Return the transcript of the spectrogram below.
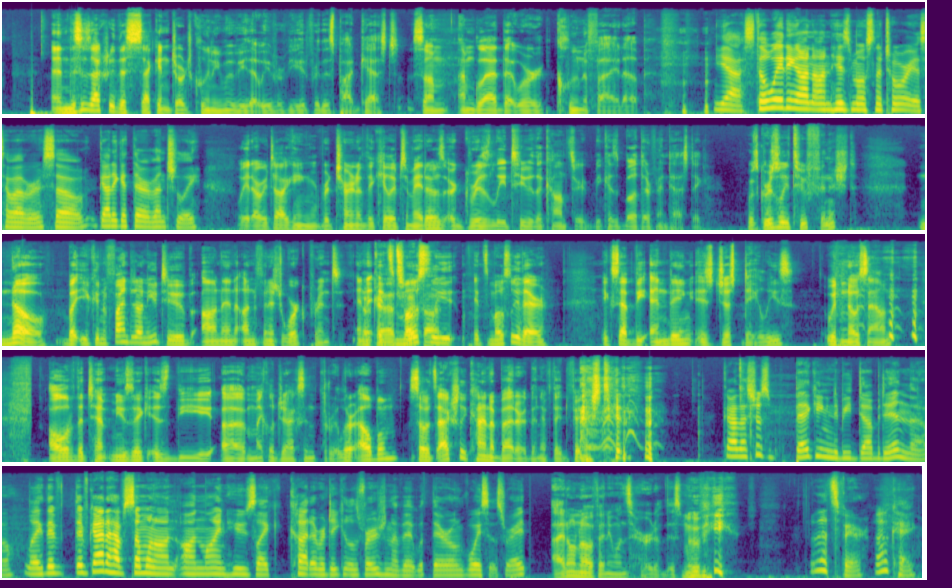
And this is actually the second George Clooney movie that we've reviewed for this podcast. So I'm, I'm glad that we're Cloonified up. yeah, still waiting on, on his most notorious, however, so got to get there eventually. Wait, are we talking Return of the Killer Tomatoes or Grizzly 2 the concert? Because both are fantastic. Was Grizzly 2 finished? No, but you can find it on YouTube on an unfinished work print, and Okay, it's that's what I mostly it's mostly there, except the ending is just dailies with no sound. All of the temp music is the uh, Michael Jackson Thriller album, so it's actually kind of better than if they'd finished it. God, that's just begging to be dubbed in, though. Like they've they've got to have someone on online who's like cut a ridiculous version of it with their own voices, right? I don't know if anyone's heard of this movie. That's fair. Okay.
